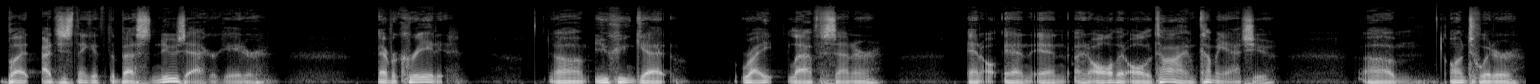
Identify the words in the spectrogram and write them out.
But I just think it's the best news aggregator ever created. Um, you can get right, left, center, and and and and all of it all the time coming at you. Um, on Twitter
